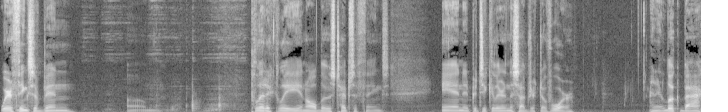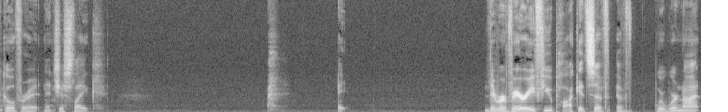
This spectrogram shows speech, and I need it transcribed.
where things have been um, politically and all those types of things, and in particular in the subject of war. And I look back over it, and it's just like. I, there were very few pockets of, of where we're not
